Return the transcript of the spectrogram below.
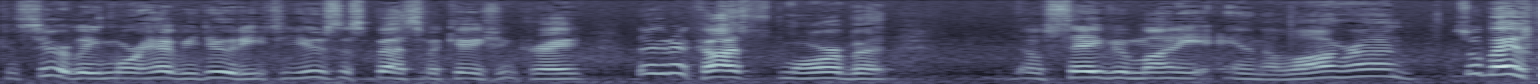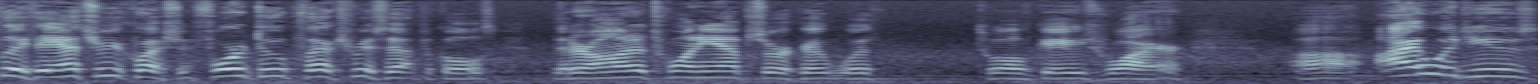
considerably more heavy duty to use the specification grade. They're going to cost more, but they'll save you money in the long run. So basically, to answer your question, for duplex receptacles that are on a 20 amp circuit with 12 gauge wire, uh, I would use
